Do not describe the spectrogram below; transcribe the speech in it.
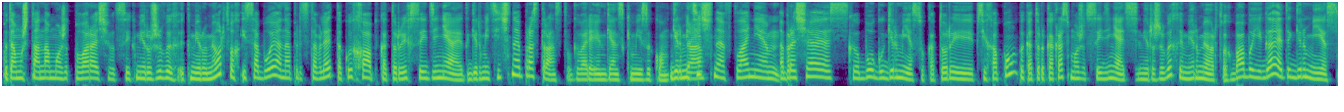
потому что она может поворачиваться и к миру живых, и к миру мертвых, и собой она представляет такой хаб, который их соединяет. Герметичное пространство, говоря юнгианским языком. Герметичное да. в плане, обращаясь к богу Гермесу, который психопомп, и который как раз может соединять мир живых и мир мертвых. Баба Яга — это Гермес.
